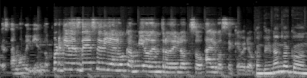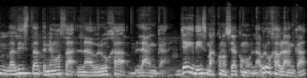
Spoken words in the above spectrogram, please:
que estamos viviendo. Porque desde ese día algo cambió dentro del Otso, algo se quebró. Continuando con la lista, tenemos a la Bruja Blanca. Jadis, más conocida como la Bruja Blanca,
